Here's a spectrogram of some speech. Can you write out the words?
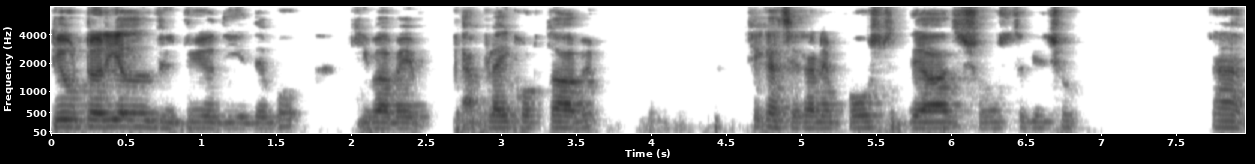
টিউটোরিয়াল ভিডিও দিয়ে দেব। কীভাবে অ্যাপ্লাই করতে হবে। ঠিক আছে? এখানে পোস্ট দেওয়া আছে, সমস্ত কিছু। হ্যাঁ?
